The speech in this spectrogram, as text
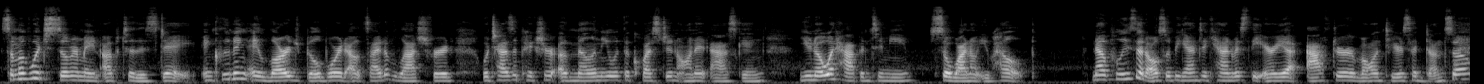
some of which still remain up to this day, including a large billboard outside of Latchford, which has a picture of Melanie with a question on it asking, You know what happened to me, so why don't you help? Now, police had also began to canvass the area after volunteers had done so,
